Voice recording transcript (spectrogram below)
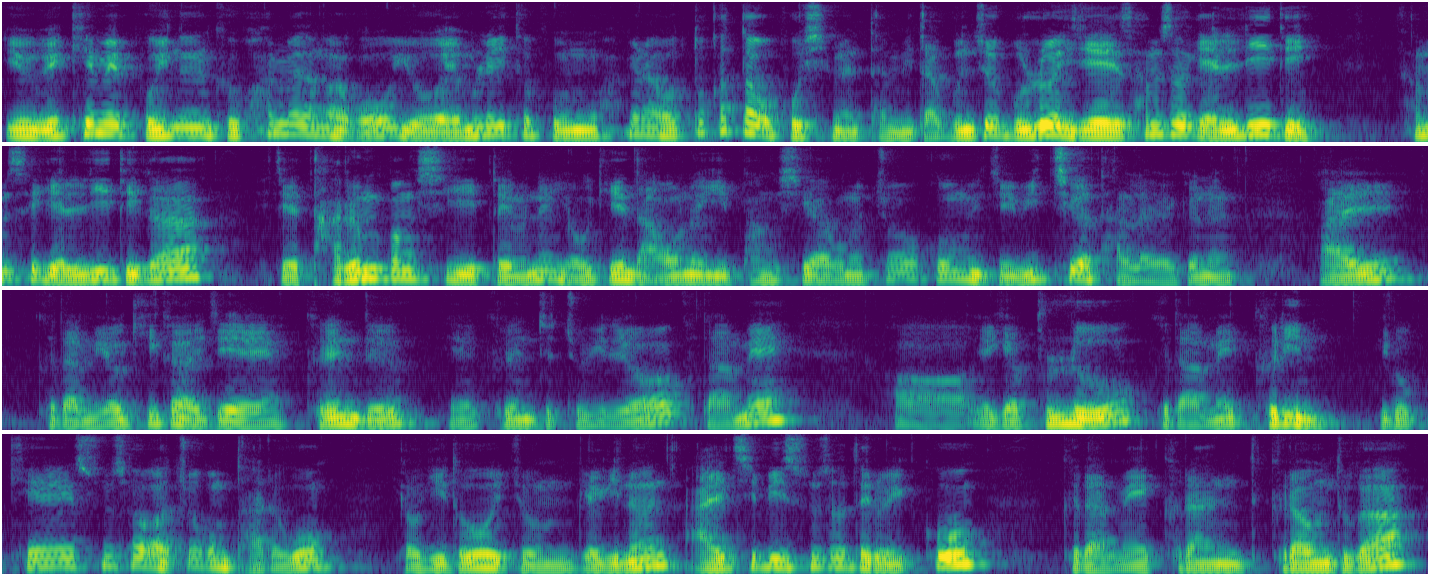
이 웹캠에 보이는 그 화면하고 이 에뮬레이터 보는 화면하고 똑같다고 보시면 됩니다. 문제 물론 이제 삼성 LED, 삼색 LED가 이제 다른 방식이기 때문에 여기에 나오는 이 방식하고는 조금 이제 위치가 달라요. 여기는 R 그 다음에 여기가 이제 그랜드 예, 그랜드 쪽이죠. 그 다음에 어, 여기가 blue 그 다음에 green. 이렇게 순서가 조금 다르고 여기도 좀 여기는 RGB 순서대로 있고 그 다음에 ground가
